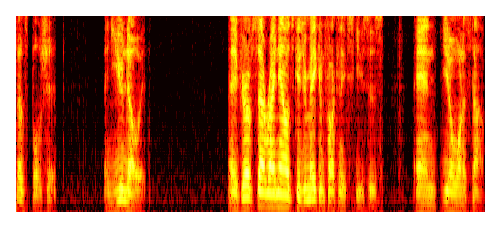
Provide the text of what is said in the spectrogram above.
That's bullshit, and you know it. And if you're upset right now, it's because you're making fucking excuses, and you don't want to stop.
